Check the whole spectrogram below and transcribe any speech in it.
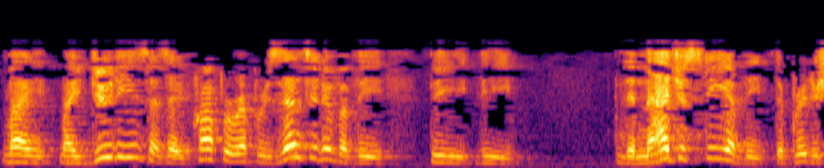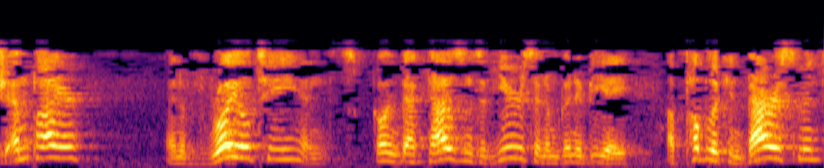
my, my duties as a proper representative of the the, the, the majesty of the, the British Empire and of royalty, and going back thousands of years, and I'm going to be a, a public embarrassment.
